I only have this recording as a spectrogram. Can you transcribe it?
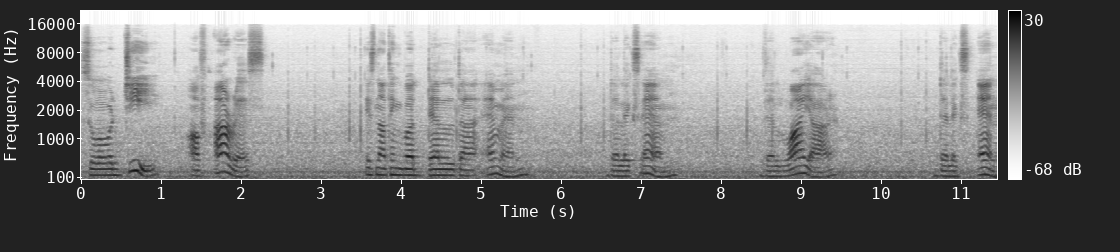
So our g of rs is nothing but delta mn del xm del yr del xn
